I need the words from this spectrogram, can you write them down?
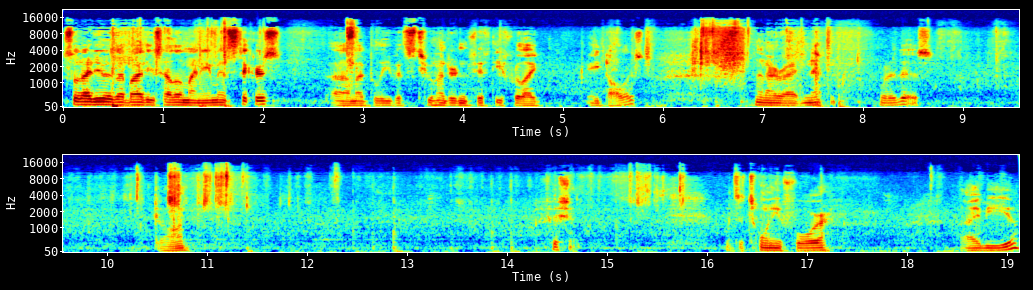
So what I do is I buy these Hello My Name Is stickers. Um, I believe it's 250 for like $8. Then I write in it what it is. Go on. Efficient. It's a 24 IBU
